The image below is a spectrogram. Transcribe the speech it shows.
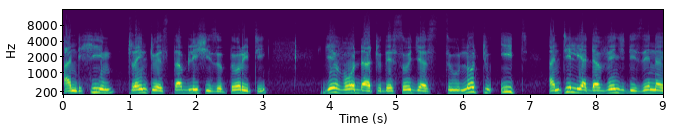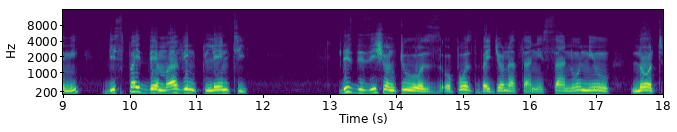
and him trying to establish his authority gave order to the soldiers to not to eat until he had avenged his enemy, despite them having plenty. This decision too was opposed by Jonathan, his son, who knew not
